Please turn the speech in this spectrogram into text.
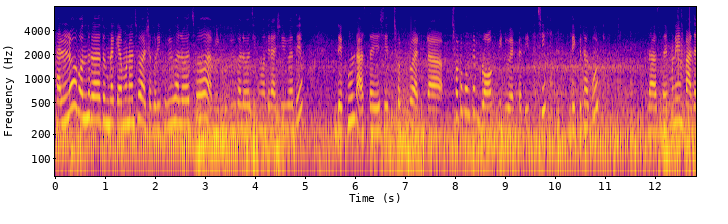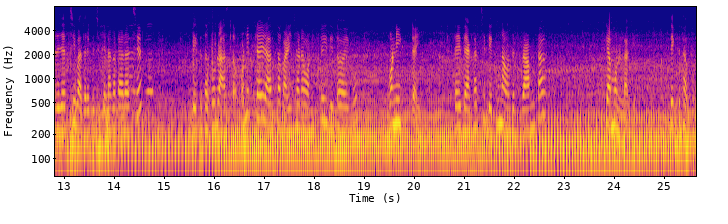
হ্যালো বন্ধুরা, তোমরা কেমন আছো? আশা করি খুবই ভালো আছো। আমি খুবই ভালো আছি তোমাদের আশীর্বাদে। দেখুন, রাস্তায় এসে ছোট্ট একটা, ছোট বলতে ব্লগ ভিডিও একটা দিচ্ছি। দেখতে থাকুন। রাস্তায় মানে বাজারে যাচ্ছি, বাজারে কিছু কেনাকাটার আছে। দেখতে থাকুন, রাস্তা, অনেকটাই রাস্তা, বাড়ি ছাড়া অনেকটাই যেতে হয় গো। অনেকটাই। তাই দেখাচ্ছি, দেখুন আমাদের গ্রামটা কেমন লাগে। দেখতে থাকুন।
